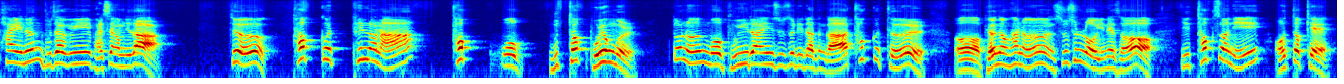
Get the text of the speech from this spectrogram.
파이는 부작용이 발생합니다. 즉 턱끝 필러나 턱, 뭐 무턱 보형물 또는 뭐 V라인 수술이라든가 턱 끝을 어, 변형하는 수술로 인해서 이 턱선이 어떻게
